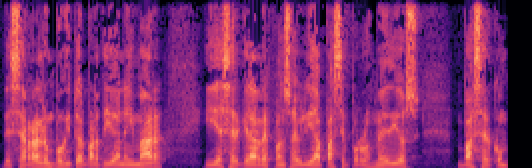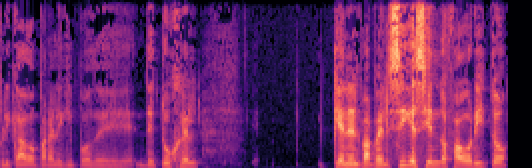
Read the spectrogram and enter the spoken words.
de cerrarle un poquito el partido a Neymar y de hacer que la responsabilidad pase por los medios, va a ser complicado para el equipo de, de Tuchel, que en el papel sigue siendo favorito,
